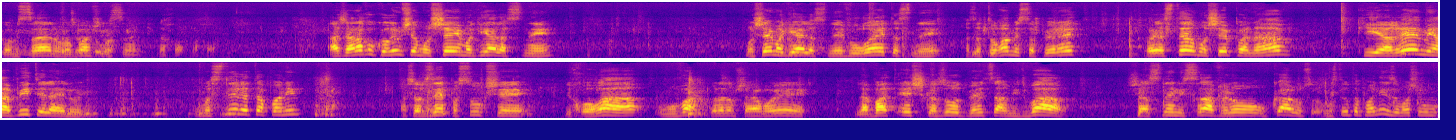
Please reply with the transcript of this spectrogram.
כל עם ישראל הוא רבם של. ישראל. נכון, נכון. אז כשאנחנו קוראים שמשה מגיע לסנה, משה מגיע לסנה והוא רואה את הסנה, אז התורה מספרת, ויסתר משה פניו כי ירא מהביט אל האלוהים. הוא מסתיר את הפנים. עכשיו זה פסוק שלכאורה הוא מובן, כל אדם שהיה רואה לבת אש כזאת באמצע המדבר, שהסנה נשרף ולא עוקל, הוא מסתיר את הפנים, זה משהו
